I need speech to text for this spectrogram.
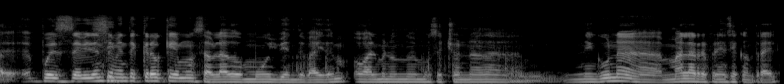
Eh, pues evidentemente creo que hemos hablado muy bien de Biden, o al menos no hemos hecho nada, ninguna mala referencia contra él.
